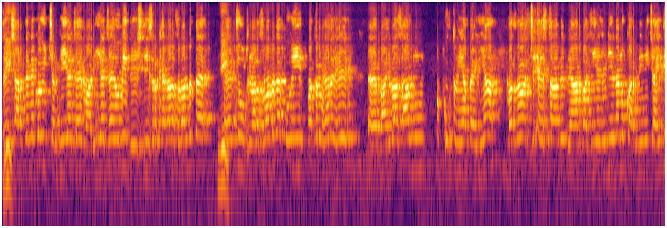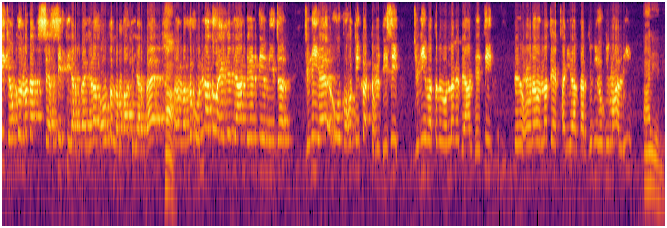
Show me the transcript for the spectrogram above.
ਤੇ ਛੱਡਦੇ ਨੇ ਕੋਈ ਚੰਗੀ ਹੈ ਚਾਹੇ ਮਾੜੀ ਹੈ ਚਾਹੇ ਉਹਦੀ ਦੇਸ਼ ਦੀ ਸੁਰੱਖਿਆ ਨਾਲ ਸੰਬੰਧਿਤ ਹੈ। ਚਾਹੇ ਝੂਠ ਨਾਲ ਸੰਬੰਧਿਤ ਹੈ ਕੋਈ ਮਤਲਬ ਹੁਣ ਇਹ ਬਾਜਵਾ ਸਾਹਿਬ ਨੂੰ ਭੁਗਤਣੀਆਂ ਪੈ ਗਈਆਂ। ਮਤਲਬ ਇਸ ਤਰ੍ਹਾਂ ਦੇ ਬਿਆਨਬਾਜ਼ੀ ਹੈ ਜਿਹੜੀ ਇਹਨਾਂ ਨੂੰ ਕਰਨੀ ਨਹੀਂ ਚਾਹੀਦੀ ਕਿਉਂਕਿ ਉਹਨਾਂ ਦਾ ਸਿਆਸੀ ਤਜਰਬਾ ਜਿਹੜਾ ਬਹੁਤ ਲੰਬਾ ਤਜਰਬਾ ਹੈ। ਮਤਲਬ ਉਹਨਾਂ ਤੋਂ ਇਹੋ ਜਿਹੇ ਬਿਆਨ ਦੇਣ ਦੀ ਉਮੀਦ ਜਿਹੜੀ ਹੈ ਉਹ ਬਹੁਤ ਹੀ ਘੱਟ ਹੁੰਦੀ ਸੀ ਜਿਹੜੀ ਮਤਲਬ ਉਹਨਾਂ ਨੇ ਬਿਆਨ ਦਿੱਤੀ। ਤੇ ਹੁਣ ਉਹਨਾਂ ਤੇ ਐਫ ਆਈ ਆਰ ਦਰਜ ਵੀ ਹੋ ਗਈ ਮਹਾਲੀ। ਹਾਂਜੀ ਹਾਂਜੀ।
